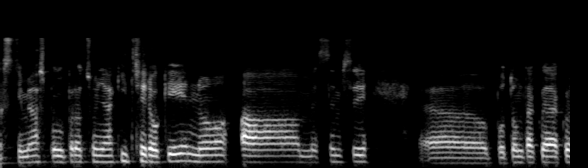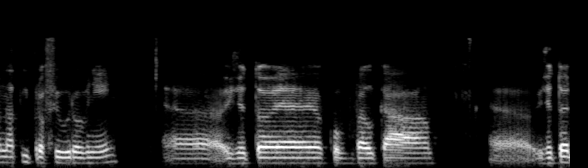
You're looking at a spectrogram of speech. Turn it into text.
s tím já spolupracuji nějaký tři roky, no a myslím si, Eh, potom takhle jako na té profi úrovni, eh, že to je jako velká, eh, že to je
